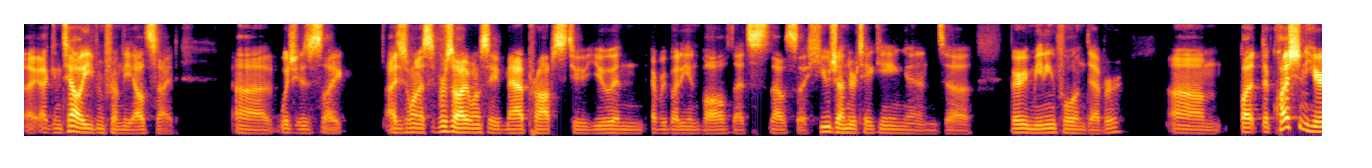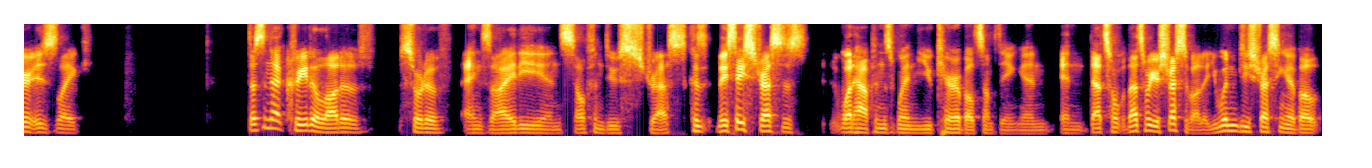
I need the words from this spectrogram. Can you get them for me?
I, I can tell even from the outside, uh, which is like I just want to say first of all I want to say mad props to you and everybody involved. That's that was a huge undertaking and uh, very meaningful endeavor. Um, but the question here is like, doesn't that create a lot of sort of anxiety and self-induced stress? Because they say stress is what happens when you care about something and and that's what that's why you're stressed about it you wouldn't be stressing about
